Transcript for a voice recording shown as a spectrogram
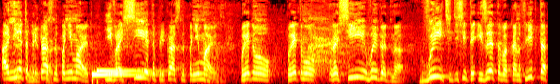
Они это, прекрасно понимают. И в России это прекрасно понимают. Поэтому, поэтому России выгодно выйти действительно из этого конфликта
